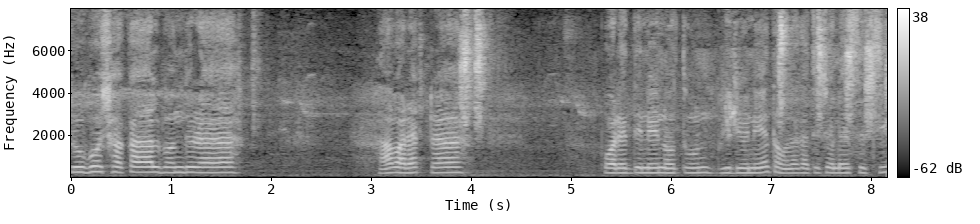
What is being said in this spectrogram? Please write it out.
শুভ সকাল, বন্ধুরা। আবার একটা পরের দিনে নতুন ভিডিও নিয়ে তোমাদের কাছে চলে এসেছি।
